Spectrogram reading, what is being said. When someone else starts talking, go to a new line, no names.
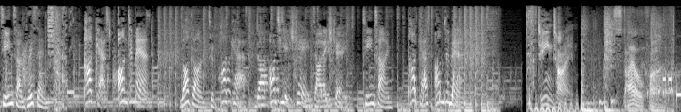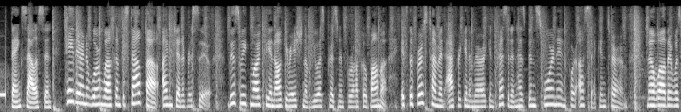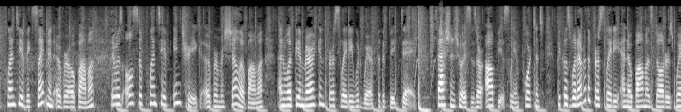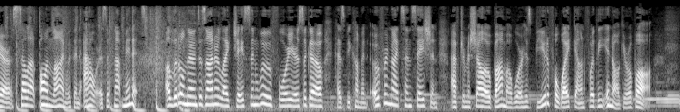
Teen Time Presents
Podcast on demand.
Log on to podcast.rthk.hk. Teen Time Podcast on Demand.
Teen Time. Style File.
Thanks, Allison. Hey there, and a warm welcome to Style File. I'm Jennifer Su. This week marked the inauguration of U.S. President Barack Obama. It's the first time an African American president has been sworn in for a second term. Now, while there was plenty of excitement over Obama, there was also plenty of intrigue over Michelle Obama and what the American First Lady would wear for the big day. Fashion choices are obviously important because whatever the First Lady and Obama's daughters wear sell out online within hours, if not minutes. A little known designer like Jason Wu four years ago has become an overnight sensation after Michelle Obama wore his beautiful white gown for the inaugural ball.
